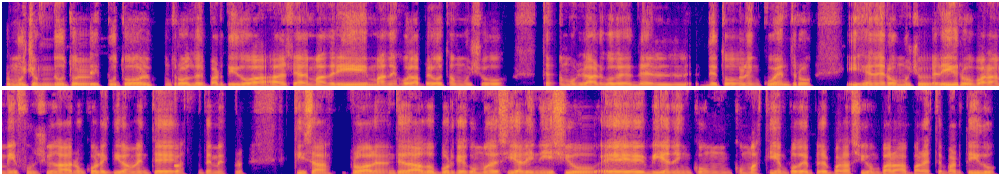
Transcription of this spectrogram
por muchos minutos disputó el control del partido al Real Madrid, manejó la pelota muchos tramos largos de, de, de, todo el encuentro y generó mucho peligro. Para mí funcionaron colectivamente bastante mejor quizás probablemente dado porque, como decía al inicio, eh, vienen con, con, más tiempo de preparación para, para, este partido.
